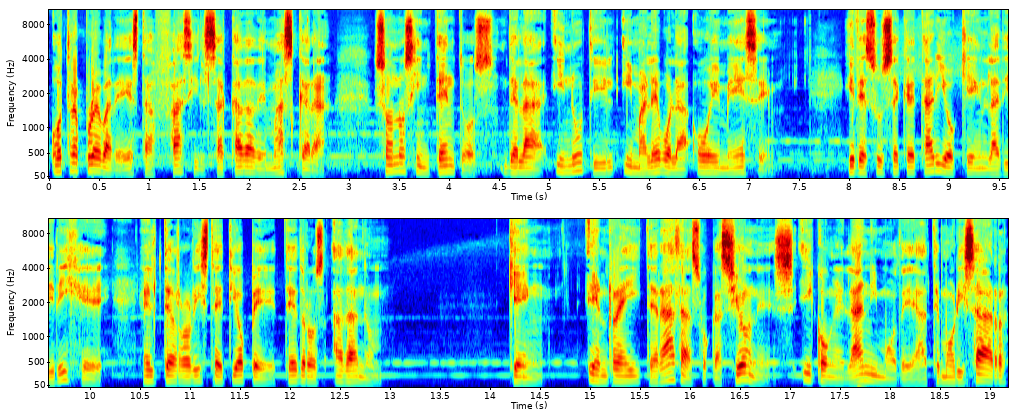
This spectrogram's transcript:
Otra prueba de esta fácil sacada de máscara son los intentos de la inútil y malévola OMS y de su secretario quien la dirige, el terrorista etíope Tedros Adhanom, quien en reiteradas ocasiones y con el ánimo de atemorizar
